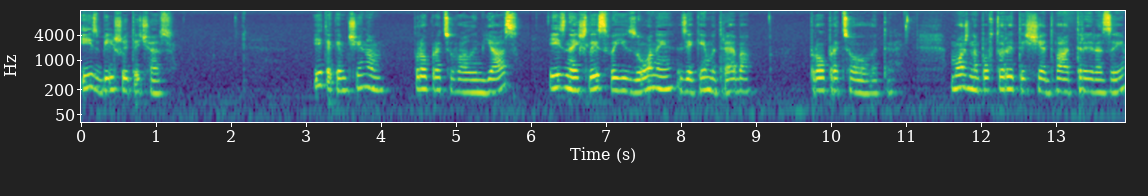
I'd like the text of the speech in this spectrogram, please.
і збільшуйте час. І таким чином пропрацювали м'яз і знайшли свої зони, з якими треба пропрацьовувати. Можна повторити ще 2-3 рази.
